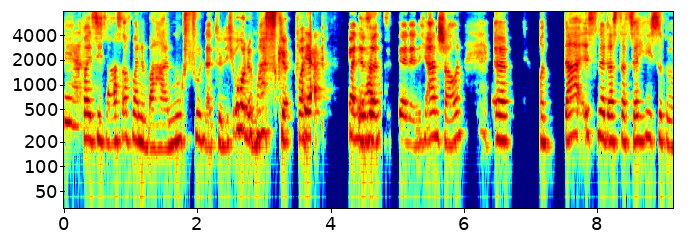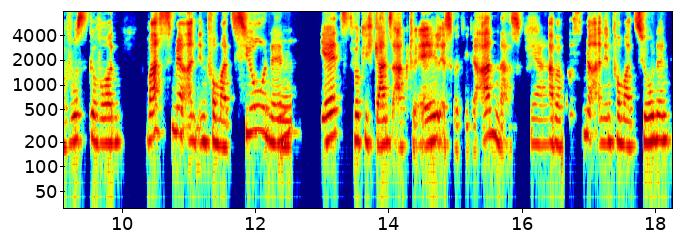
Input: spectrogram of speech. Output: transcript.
Ja. Weil sie saß auf meinem Behandlungsstuhl natürlich ohne Maske. Weil ja kann ja. sonst den nicht anschauen. Äh, und da ist mir das tatsächlich so bewusst geworden, was mir an Informationen mhm. jetzt wirklich ganz aktuell, es wird wieder anders, ja. aber was mir an Informationen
